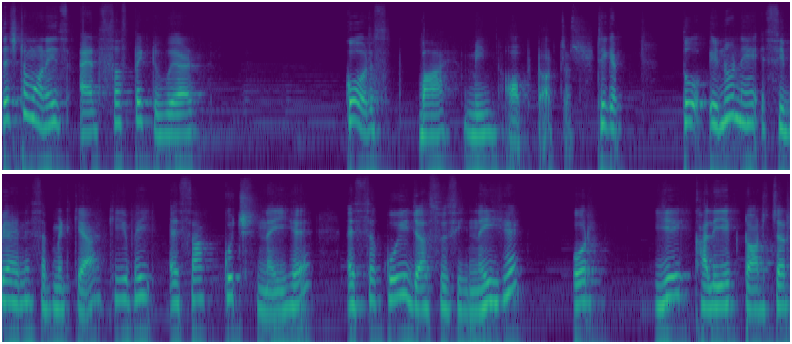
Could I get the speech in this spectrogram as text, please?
testimonies and suspect were coerced by mean of torture ठीक है? तो इन्होंने सीबीआई ने सबमिट किया कि भाई ऐसा कुछ नहीं है, ऐसा कोई जासूसी नहीं है और ये खाली एक टॉर्चर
